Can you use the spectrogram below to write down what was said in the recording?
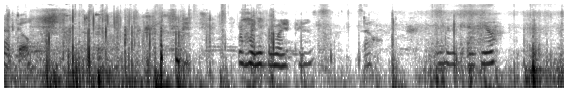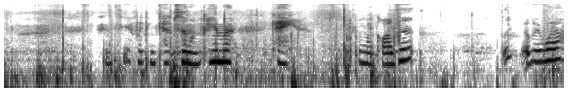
let go. I'm hiding from my parents, so I'm gonna get in here if I can catch them on camera. Okay, in my closet, everywhere.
